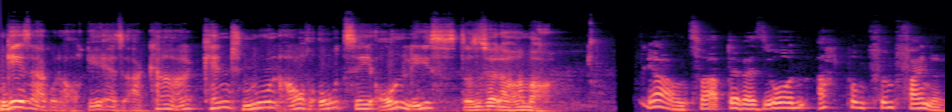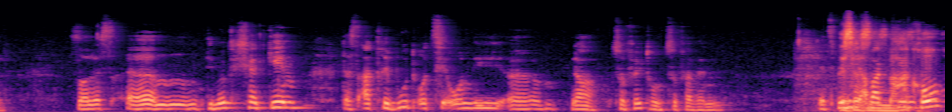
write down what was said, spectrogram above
GSAG oder auch GSAK kennt nun auch OC-Onlys. Das ist ja der Hammer. Ja, und zwar ab der Version 8.5 Final soll es ähm, die Möglichkeit geben, das Attribut OC-Only ähm, ja, zur Filterung zu verwenden. Jetzt bin Ist ich das aber ein Makro?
